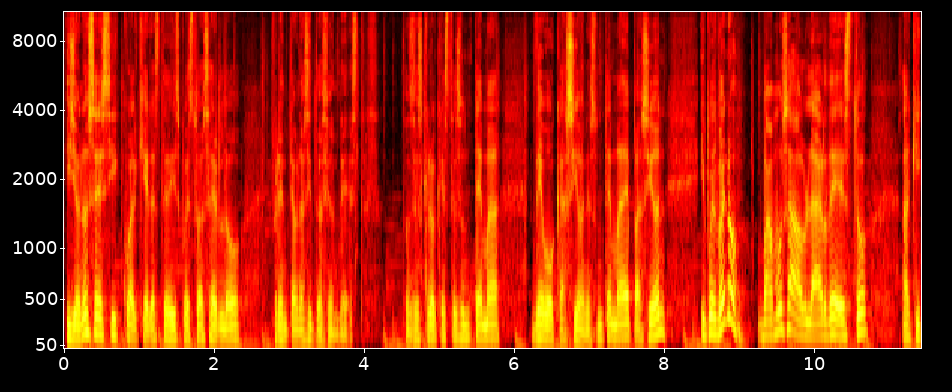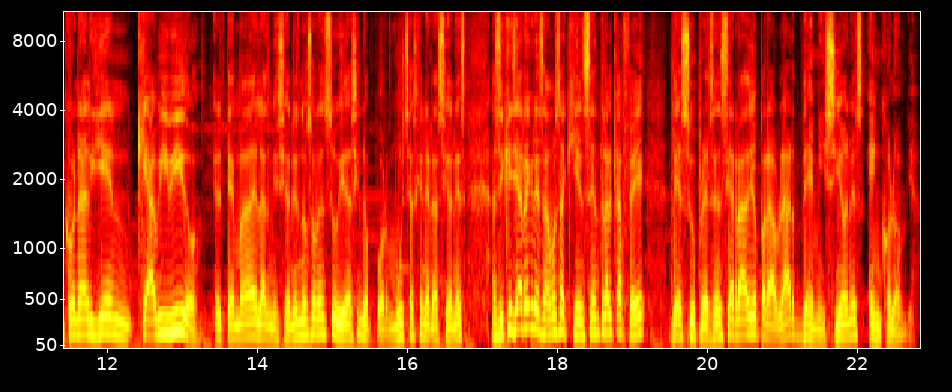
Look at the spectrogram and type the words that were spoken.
Y yo no sé si cualquiera esté dispuesto a hacerlo frente a una situación de estas. Entonces creo que este es un tema de vocación, es un tema de pasión. Y pues bueno, vamos a hablar de esto aquí con alguien que ha vivido el tema de las misiones no solo en su vida, sino por muchas generaciones. Así que ya regresamos aquí en Central Café de su presencia radio para hablar de misiones en Colombia.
